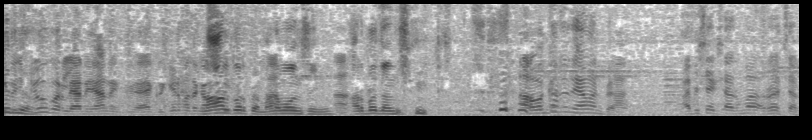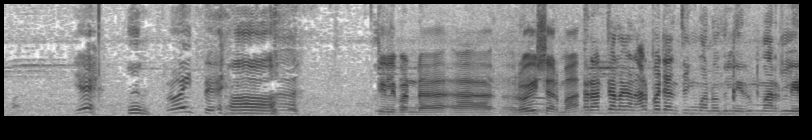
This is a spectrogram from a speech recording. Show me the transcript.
ಏರಿಯಾ ಕ್ಲೂ ಕೊರ್ಲಿ ಯಾನು ಯಾನು ಕ್ರಿಕೆಟ್ ಮತ್ತೆ ನಾಲ್ಕು ರೂಪಾಯಿ ಮನಮೋಹನ್ ಸಿಂಗ್ ಹರ್ಭಜನ್ ಸಿಂಗ್. ಅಭಿಷೇಕ್ ಶರ್ಮಾ ರೋಹಿತ್ ಶರ್ಮಾ. ಏ ರೋಹಿತ್. ಇಲ್ಲಿ ಪಂಡ ರೋಹಿತ್ ಶರ್ಮಾ. ರಾಜ್ಯ ಹರ್ಭಜನ್ ಸಿಂಗ್ ಅನ್ನೋದಿಲ್ಲ ಮರ್ಲಿ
